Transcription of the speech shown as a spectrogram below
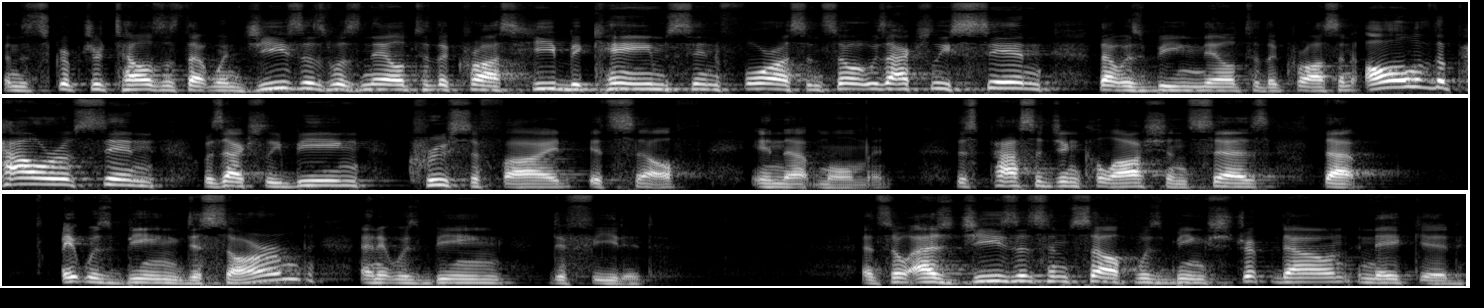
And the scripture tells us that when Jesus was nailed to the cross, he became sin for us. And so it was actually sin that was being nailed to the cross. And all of the power of sin was actually being crucified itself in that moment. This passage in Colossians says that it was being disarmed and it was being defeated. And so, as Jesus himself was being stripped down naked,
